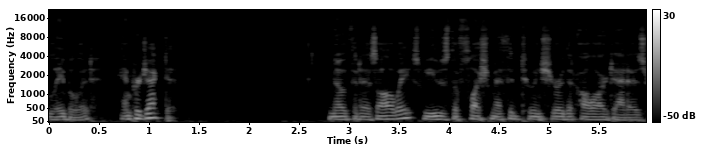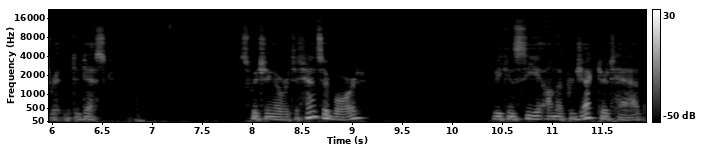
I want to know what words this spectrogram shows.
label it, and project it. Note that as always, we use the flush method to ensure that all our data is written to disk. Switching over to TensorBoard, we can see on the Projector tab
